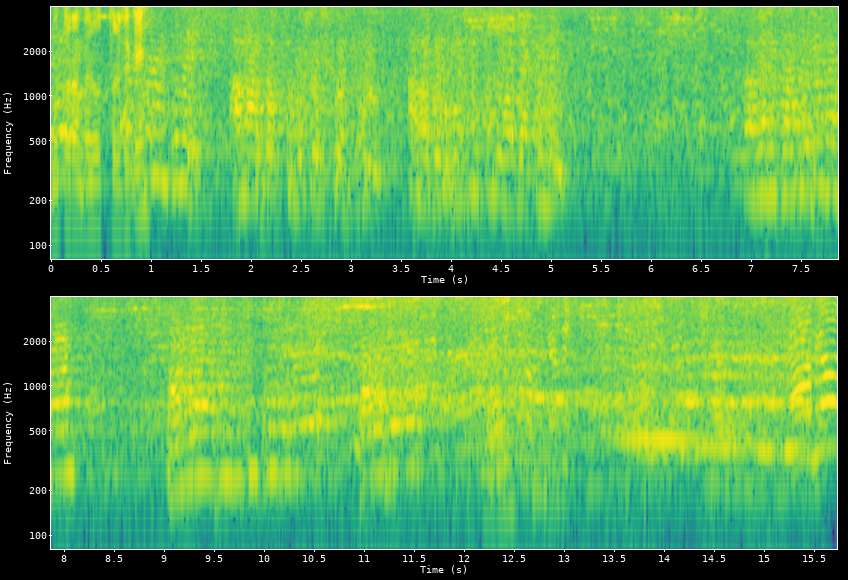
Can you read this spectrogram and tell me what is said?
মুকরমের উত্তর গেটে আমার বক্তব্য শেষ করছি। আমাদের সাথে আমরা এখন ছিল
